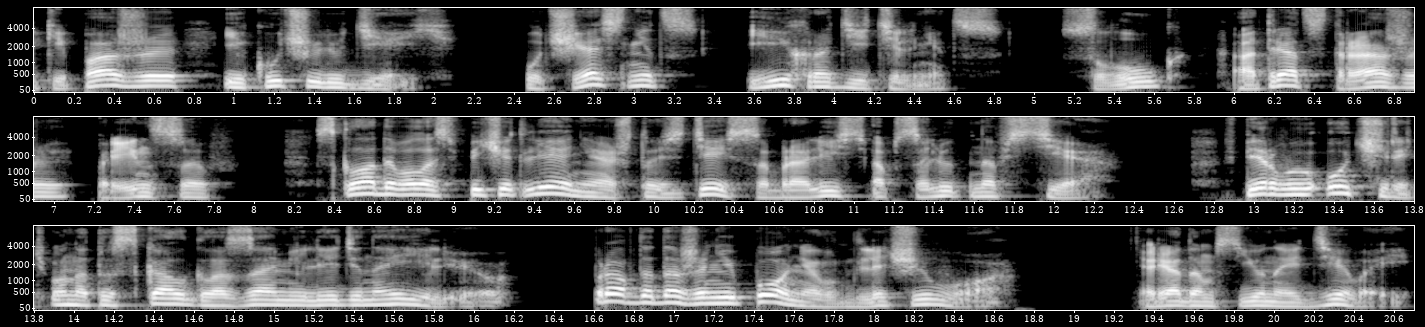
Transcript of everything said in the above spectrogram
экипажи и кучу людей, участниц и их родительниц, слуг, отряд стражи, принцев. Складывалось впечатление, что здесь собрались абсолютно все. В первую очередь он отыскал глазами леди Наилию. Правда, даже не понял, для чего. Рядом с юной девой,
